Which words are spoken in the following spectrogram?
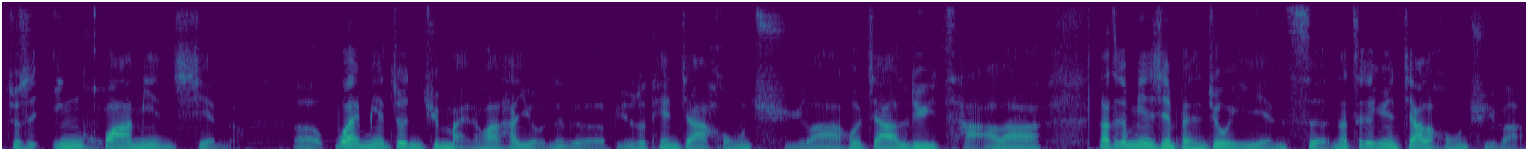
就是樱花面线的。呃，外面就是你去买的话，它有那个，比如说添加红曲啦，或者加绿茶啦。那这个面线本身就有一个颜色，那这个因为加了红曲吧，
